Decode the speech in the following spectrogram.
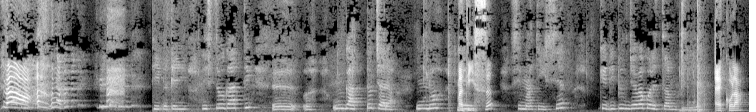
No! Sì, perché in sto gatti, eh, un gatto c'era uno Matisse, si Matisse che dipingeva con le zampine. eccola.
